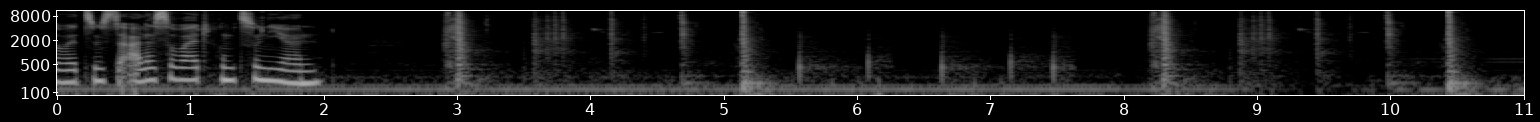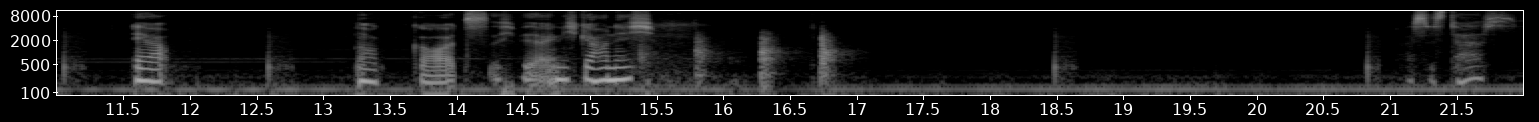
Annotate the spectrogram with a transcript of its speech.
So, jetzt müsste alles soweit funktionieren. Ja. Oh Gott, ich will eigentlich gar nicht. Was ist das?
